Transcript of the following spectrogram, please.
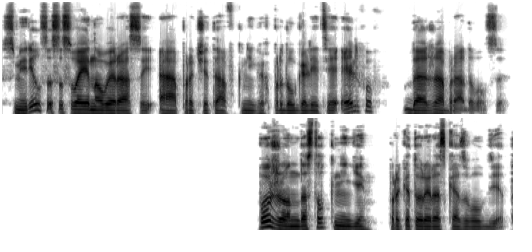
смирился со своей новой расой, а, прочитав в книгах про долголетие эльфов, даже обрадовался. Позже он достал книги, про которые рассказывал дед.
